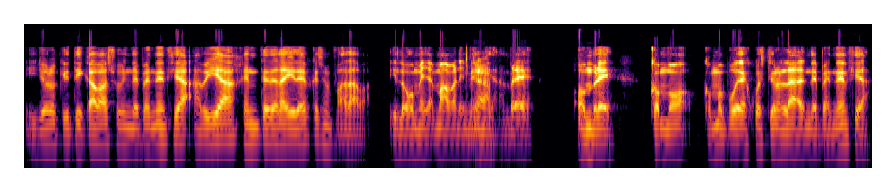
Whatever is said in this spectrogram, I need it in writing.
y yo lo criticaba su independencia, había gente de la IREF que se enfadaba. Y luego me llamaban y me decían, hombre, hombre, ¿cómo, ¿cómo puedes cuestionar la independencia?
